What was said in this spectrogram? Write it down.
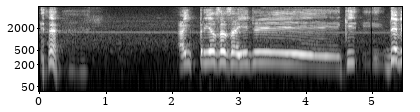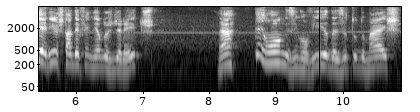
a empresas aí de que deveriam estar defendendo os direitos, né? Tem ONGs envolvidas e tudo mais.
